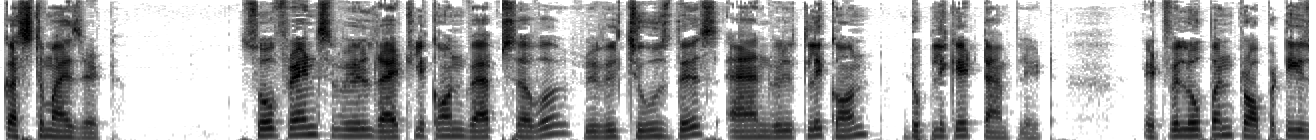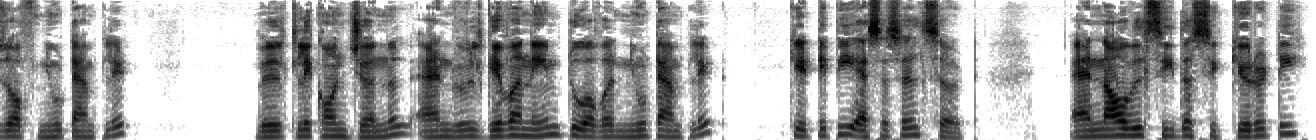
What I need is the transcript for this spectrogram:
customize it. So friends, we will right click on web server. We will choose this and we'll click on duplicate template. It will open properties of new template. We'll click on journal and we will give a name to our new template KTP SSL cert. And now we'll see the security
